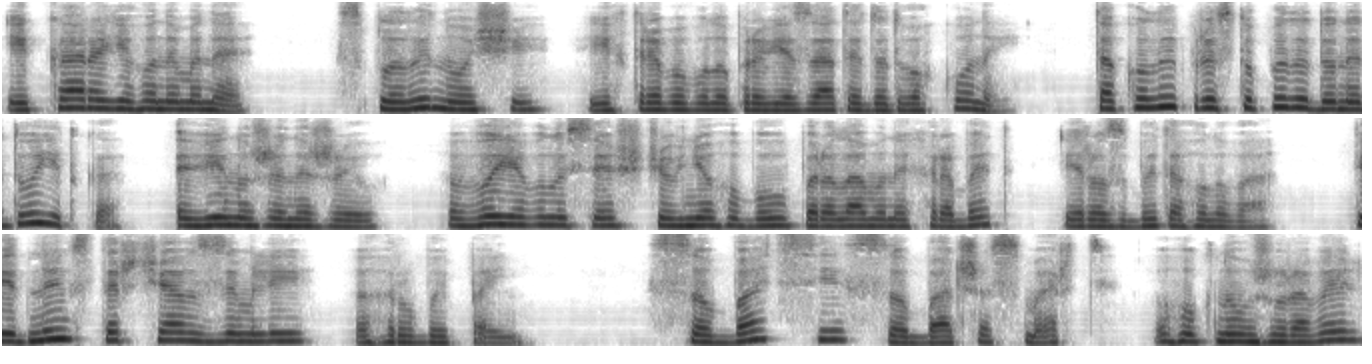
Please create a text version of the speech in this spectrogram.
і кара його не мене. Сплели ноші, їх треба було прив'язати до двох коней. Та коли приступили до недоїдка, він уже не жив. Виявилося, що в нього був переламаний хребет і розбита голова. Під ним стирчав з землі грубий пень. Собаці, собача смерть. гукнув журавель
